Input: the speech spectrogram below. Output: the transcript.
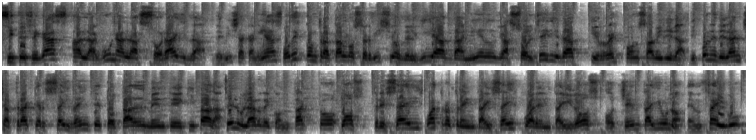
Si te llegás a Laguna La Zoraida de Villa Cañas, podés contratar los servicios del guía Daniel Gasol. Seriedad y responsabilidad. Dispone de lancha Tracker 620 totalmente equipada. Celular de contacto 236-436-4281. En Facebook,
